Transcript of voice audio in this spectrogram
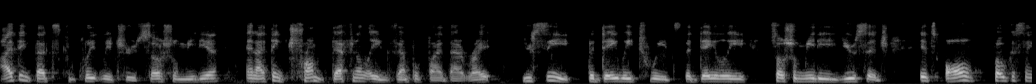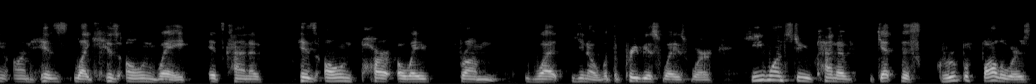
I think that's completely true. Social media, and I think Trump definitely exemplified that, right? You see the daily tweets, the daily social media usage. It's all focusing on his like his own way. It's kind of his own part away from what, you know, what the previous ways were. He wants to kind of get this group of followers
